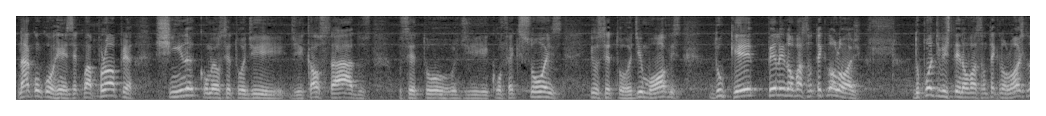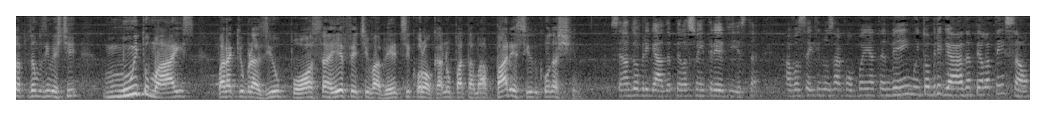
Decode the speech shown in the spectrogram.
na concorrência com a própria China, como é o setor de, de calçados, o setor de confecções e o setor de imóveis, do que pela inovação tecnológica. Do ponto de vista da inovação tecnológica, nós precisamos investir muito mais para que o Brasil possa efetivamente se colocar num patamar parecido com o da China. Senador, obrigada pela sua entrevista. A você que nos acompanha também, muito obrigada pela atenção.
